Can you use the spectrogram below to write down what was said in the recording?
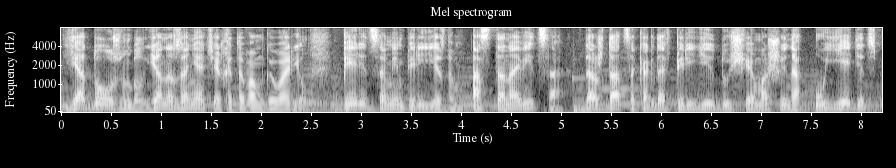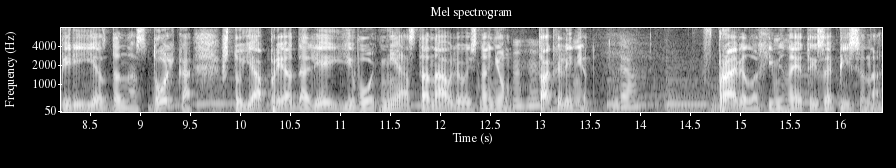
Я должен был, я на занятиях это вам говорил, перед самим переездом остановиться, дождаться, когда впереди идущая машина уедет с переезда настолько, что я преодолею его, не останавливаясь на нем. Так или нет? Да. В правилах именно это и записано.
